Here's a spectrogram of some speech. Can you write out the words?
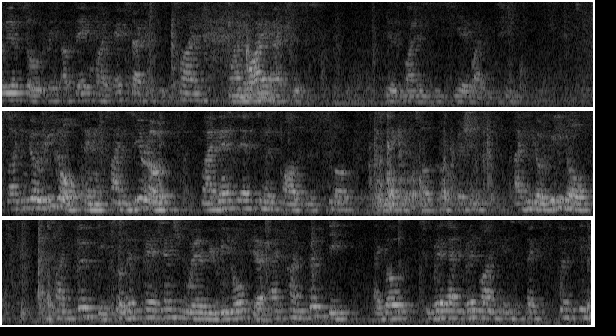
earlier, so let's update. My x-axis is time, my y-axis is minus dCA by dt. So I can go read off then at time zero, my best estimate of the slope, the negative slope coefficient. I can go read off at time 50. So let's pay attention where we read off here. At time 50, I go to where that red line intersects 50,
